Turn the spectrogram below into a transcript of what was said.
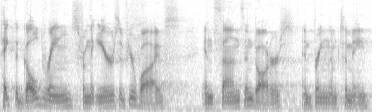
Take the gold rings from the ears of your wives and sons and daughters and bring them to me.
